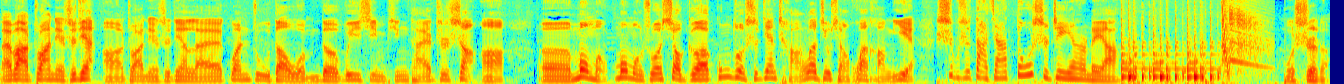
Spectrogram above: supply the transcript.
来吧，抓紧时间啊！抓紧时间来关注到我们的微信平台之上啊！呃，梦梦梦梦说，笑哥，工作时间长了就想换行业，是不是大家都是这样的呀？不是的，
